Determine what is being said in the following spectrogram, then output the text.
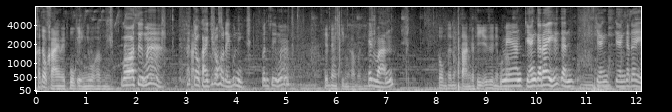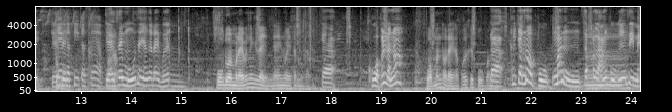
เขาเจ้าขายในปลูกเองอยู่บ่ครับนี่บ่ซื้อมาถ้าเจ้าขายกิโลเท่าใดบุนี่เพิ่นซื้อมาเฮ็ดหยังกินครับวันนี้เฮ็ดหวานต้มใส่น้ำตาลกะทิซื่อนี่บ่คแมรับนแกงก็ได้คือกันแกงแกงก็ได้แกงแกงใส่กะทิกะแซ่บแกงใส่หมูใส่หยังก็ได้เบิดอืมปลูกโดนมาได้มันยังได้ในหน่วยซ้ำนี่ครับก็ขวบมันล่ะเนาะหัวมันเท่าใดครับก็คือปลูกบ่ก็คือจังเฮาปลูกมันสับปะหลังปลูกจังซี่แหม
